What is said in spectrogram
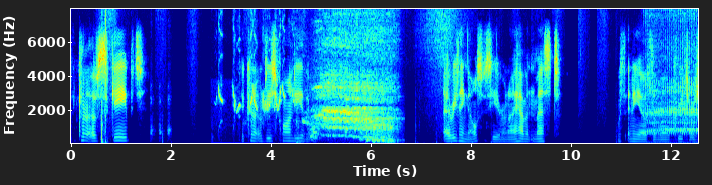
They couldn't have escaped. They couldn't have despawned either. Everything else is here, and I haven't messed with any of the little creatures.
